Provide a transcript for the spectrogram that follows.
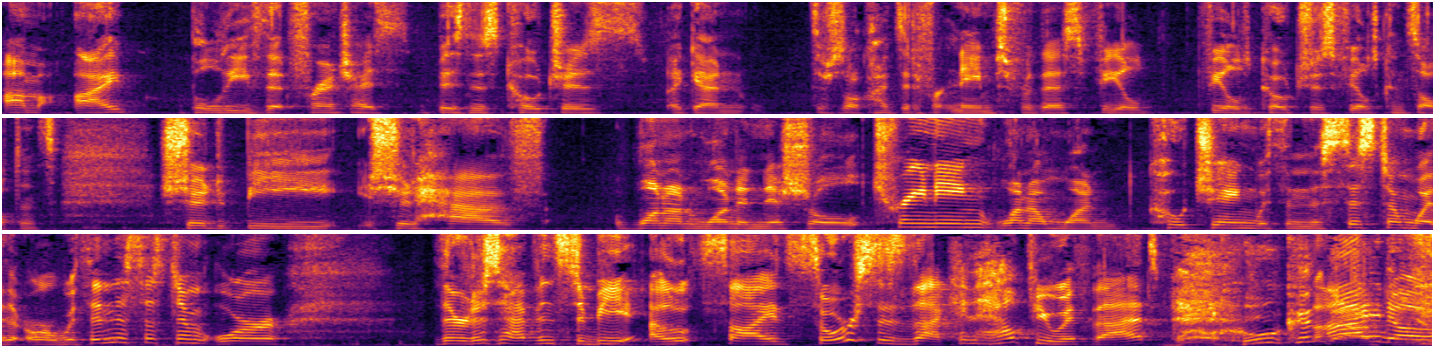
um, I believe that franchise business coaches, again, there's all kinds of different names for this field field coaches, field consultants, should be should have one-on-one initial training, one-on-one coaching within the system, whether or within the system or there just happens to be outside sources that can help you with that. Who could I don't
